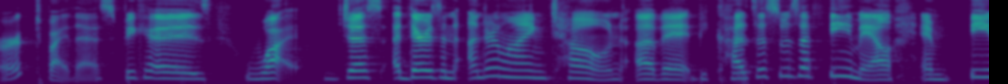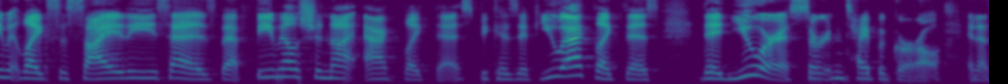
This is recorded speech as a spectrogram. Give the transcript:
irked by this because what just uh, there's an underlying tone of it because this was a female and female like society says that females should not act like this because if you act like this then you are a certain type of girl and a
